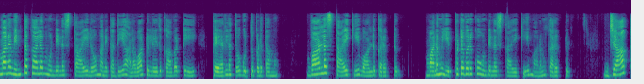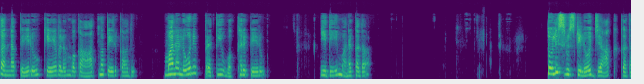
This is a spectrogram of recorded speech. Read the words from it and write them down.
మనం ఇంతకాలం ఉండిన స్థాయిలో మనకది అలవాటు లేదు కాబట్టి పేర్లతో గుర్తుపడతాము. వాళ్ళ స్థాయికి వాళ్ళు కరెక్ట్. మనం ఇప్పటి వరకు ఉండిన స్థాయికి మనం కరెక్ట్. జాక్ అన్న పేరు కేవలం ఒక ఆత్మ పేరు కాదు మనలోని ప్రతి ఒక్కరి పేరు. ఇది మన కథ. తొలి సృష్టిలో జాక్ కథ.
